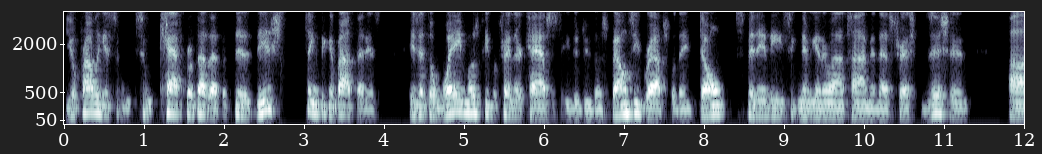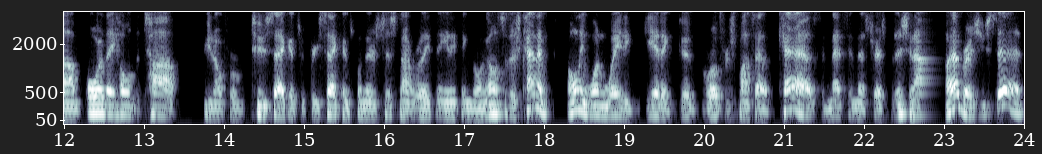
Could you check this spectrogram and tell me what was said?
You'll probably get some some calf growth out of that. But the, the interesting thing about that is is that the way most people train their calves is to either do those bouncy reps where they don't spend any significant amount of time in that stretch position, um, or they hold the top you know, for two seconds or three seconds when there's just not really anything going on. So there's kind of only one way to get a good growth response out of the calves, and that's in that stretch position. However, as you said,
